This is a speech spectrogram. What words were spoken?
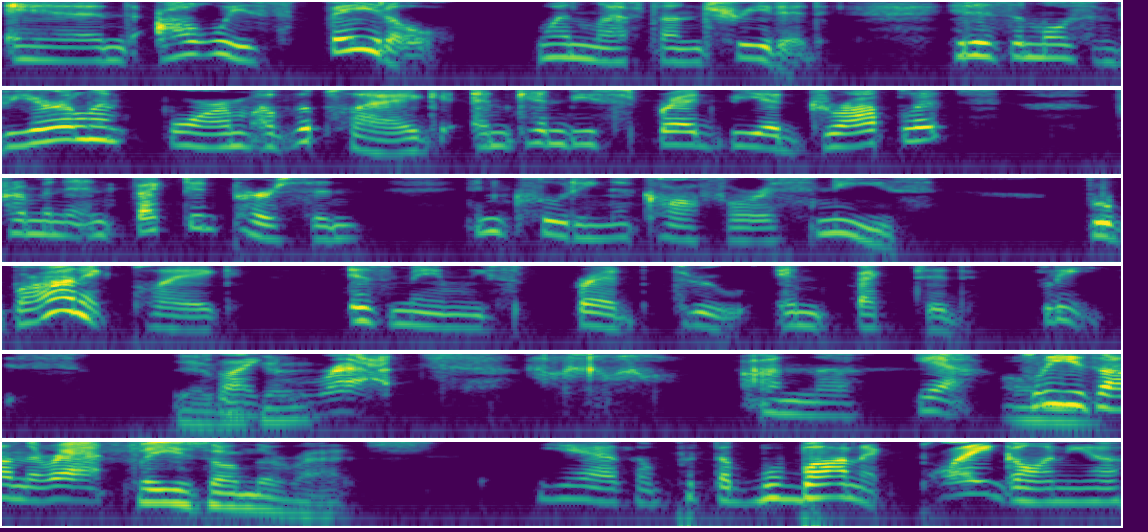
and always fatal when left untreated. It is the most virulent form of the plague and can be spread via droplets from an infected person, including a cough or a sneeze. Bubonic plague is mainly spread through infected fleas. There we Like go. rats. On the, yeah, fleas on the rats. Fleas on the rats. Yeah, they'll put the bubonic plague on you.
